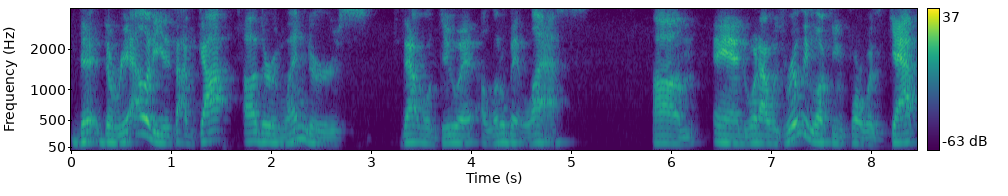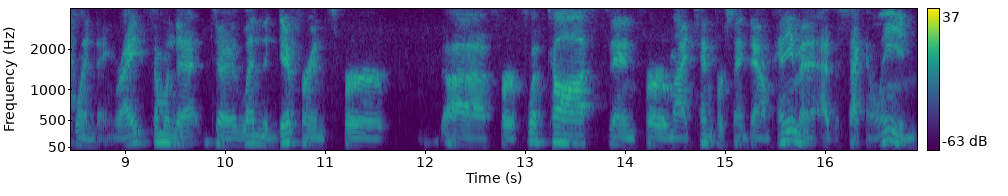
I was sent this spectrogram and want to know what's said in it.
the, the reality is I've got other lenders that will do it a little bit less um, and what I was really looking for was gap lending, right? Someone to to lend the difference for uh, for flip costs and for my 10% down payment as a second lien.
